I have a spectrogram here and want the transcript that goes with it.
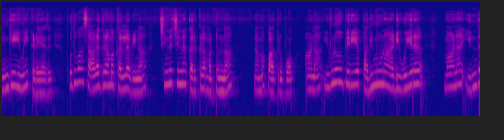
எங்கேயுமே கிடையாது. பொதுவாக சாலக்கிராம கல் அப்படின்னா சின்ன சின்ன கற்களை மட்டும்தான் நம்ம பார்த்துருப்போம். ஆனால் இவ்வளோ பெரிய பதிமூணு அடி உயரமான இந்த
